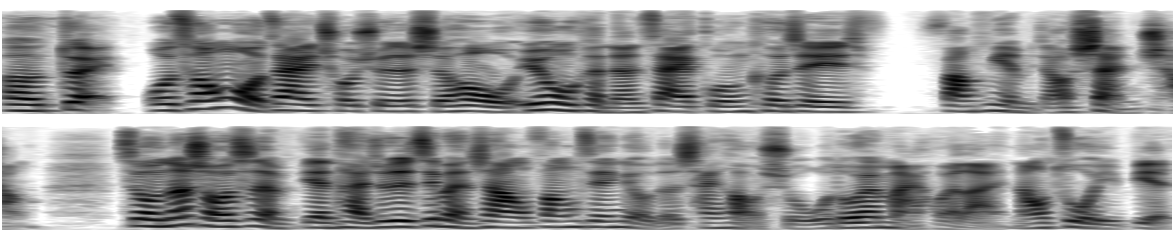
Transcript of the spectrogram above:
呃，对我从我在求学的时候，因为我可能在国文科这一方面比较擅长，所以我那时候是很变态，就是基本上坊间有的参考书我都会买回来，然后做一遍。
